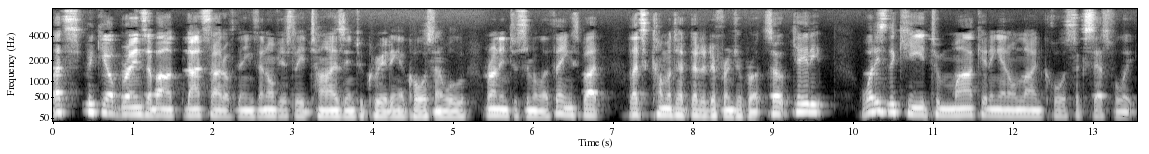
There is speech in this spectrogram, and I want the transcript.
let's pick your brains about that side of things. And obviously it ties into creating a course and we'll run into similar things, but let's come at at a different approach. So Katie, what is the key to marketing an online course successfully?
